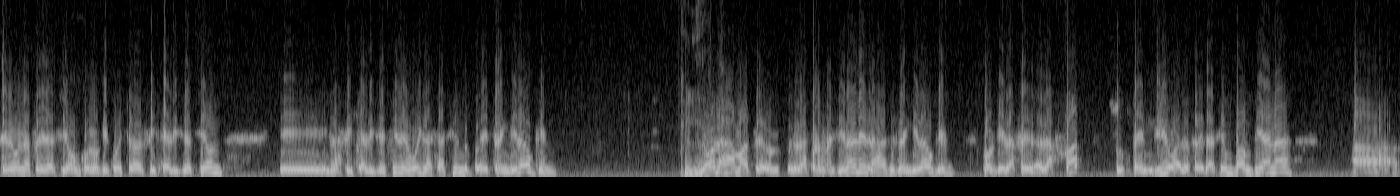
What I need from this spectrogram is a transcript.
tener una federación, con lo que cuesta la fiscalización, eh, las fiscalizaciones hoy las está haciendo eh, Trenquelauquen. No las amateurs, pero las profesionales las hace Trenquelauquen, porque la, la FAP suspendió a la Federación Pampeana a,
